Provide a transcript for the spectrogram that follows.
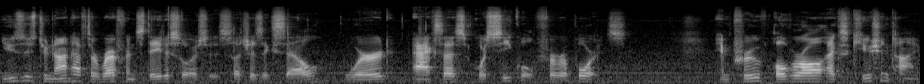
Users do not have to reference data sources such as Excel, Word, Access, or SQL for reports. Improve overall execution time.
